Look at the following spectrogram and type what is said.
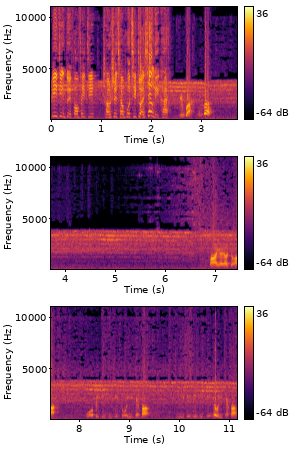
逼近对方飞机，尝试强迫其转向离开。明白，明白。八幺幺九二，我逼近敌机左翼前方，你逼近敌机右翼前方，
